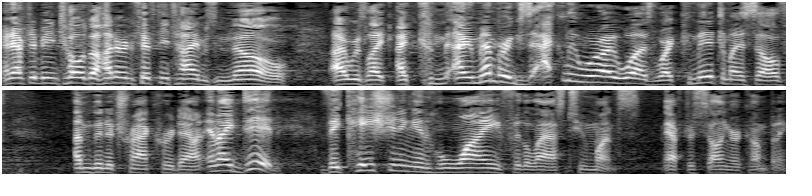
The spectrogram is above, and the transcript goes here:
And after being told 150 times no, I was like, I, com- I remember exactly where I was, where I committed to myself, I'm going to track her down. And I did, vacationing in Hawaii for the last two months after selling her company.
